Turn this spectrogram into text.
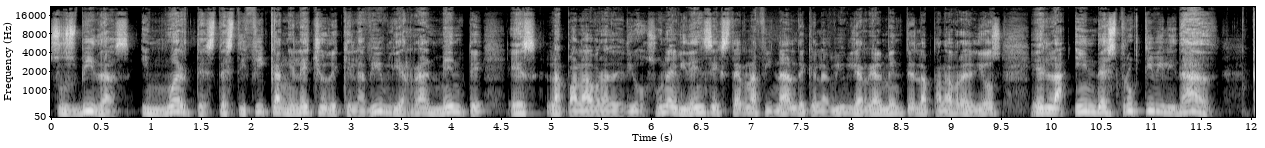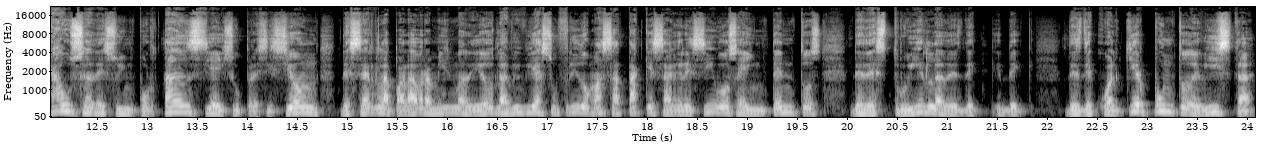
Sus vidas y muertes testifican el hecho de que la Biblia realmente es la palabra de Dios. Una evidencia externa final de que la Biblia realmente es la palabra de Dios es la indestructibilidad causa de su importancia y su precisión de ser la palabra misma de Dios, la Biblia ha sufrido más ataques agresivos e intentos de destruirla desde, desde cualquier punto de vista,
